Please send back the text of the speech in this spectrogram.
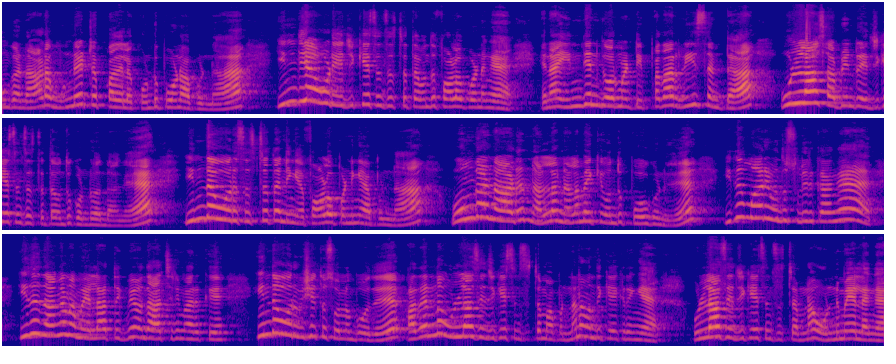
உங்கள் நாடை முன்னேற்ற பாதையில் கொண்டு போகணும் அப்படின்னா இந்தியாவோட எஜுகேஷன் சிஸ்டத்தை வந்து ஃபாலோ பண்ணுங்க. ஏன்னா இந்தியன் கவர்மெண்ட் இப்போ தான் ரீசெண்டாக உல்லாஸ் அப்படின்ற எஜுகேஷன் சிஸ்டத்தை வந்து கொண்டு வந்தாங்க. இந்த ஒரு சிஸ்டத்தை நீங்கள் ஃபாலோ பண்ணீங்க அப்படின்னா உங்கள் நாடு நல்ல நிலைமைக்கு வந்து போகணும் இது மாதிரி வந்து சொல்லியிருக்காங்க. இது தாங்க நம்ம எல்லாத்துக்குமே வந்து ஆச்சரியமாக இருக்குது இந்த ஒரு விஷயத்த சொல்லும்போது அதென்ன உல்லாஸ் எஜுகேஷன் சிஸ்டம் அப்படின்னு நான் வந்து கேட்குறீங்க உல்லாஸ் எஜுகேஷன் சிஸ்டம்னா ஒன்றுமே இல்லைங்க.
